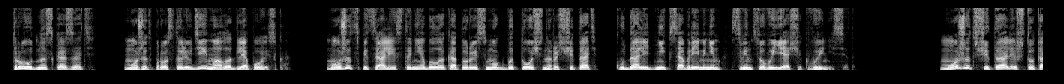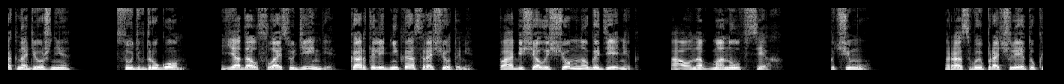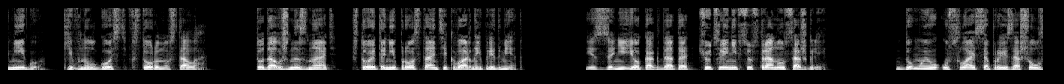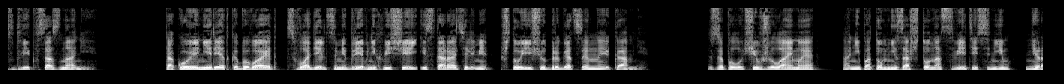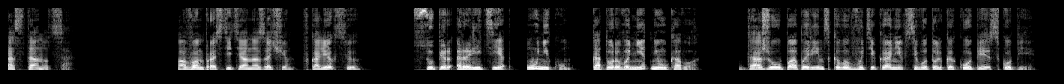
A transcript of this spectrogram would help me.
Трудно сказать. Может, просто людей мало для поиска? Может, специалиста не было, который смог бы точно рассчитать, куда ледник со временем свинцовый ящик вынесет? Может, считали, что так надежнее. Суть в другом. Я дал Слайсу деньги, карта ледника с расчетами, пообещал еще много денег, а он обманул всех. Почему? Раз вы прочли эту книгу, кивнул гость в сторону стола, то должны знать, что это не просто антикварный предмет. Из-за нее когда-то чуть ли не всю страну сожгли. Думаю, у Слайса произошел сдвиг в сознании. Такое нередко бывает с владельцами древних вещей и старателями, что ищут драгоценные камни. Заполучив желаемое, они потом ни за что на свете с ним не расстанутся. А вам, простите, она зачем? В коллекцию? Суперраритет, уникум, которого нет ни у кого. Даже у папы римского в Ватикане всего только копия с копии.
